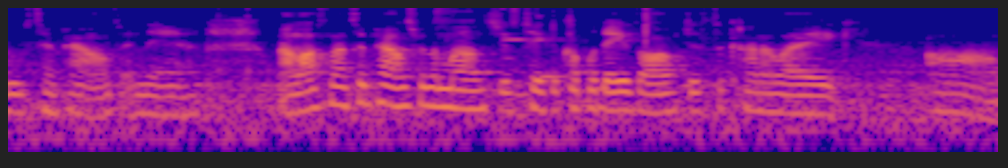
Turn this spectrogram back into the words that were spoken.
lose 10 pounds, and then when I lost my 10 pounds for the month, just take a couple days off, just to kind of like, um,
